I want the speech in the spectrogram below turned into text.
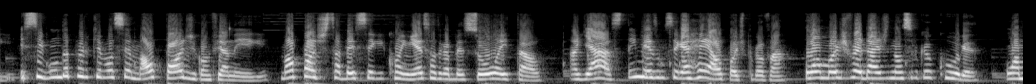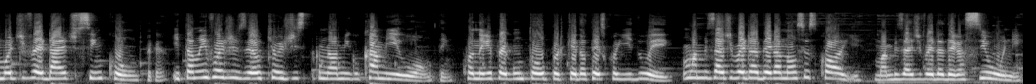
nele. E segunda porque você mal pode confiar nele. Mal pode saber se ele conhece outra pessoa e tal. Aliás, nem mesmo se ele é real pode provar. O amor de verdade não se procura, o amor de verdade se encontra. E também vou dizer o que eu disse pro meu amigo Camilo ontem, quando ele perguntou o porquê de eu ter escolhido ele. Uma amizade verdadeira não se escolhe, uma amizade verdadeira se une,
